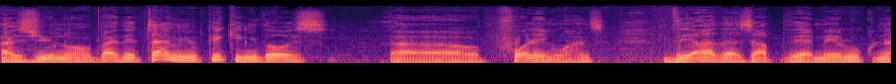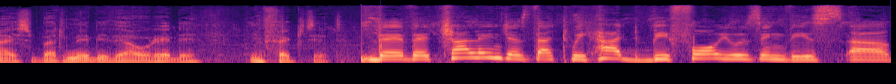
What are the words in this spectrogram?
as you know, by the time you're picking those uh, fallen ones, the others up there may look nice, but maybe they're already infected. The, the challenges that we had before using this uh,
